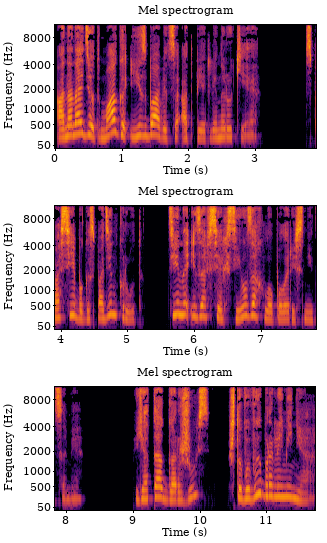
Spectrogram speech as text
Она найдет мага и избавится от петли на руке. «Спасибо, господин Крут». Тина изо всех сил захлопала ресницами. «Я так горжусь, что вы выбрали меня».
